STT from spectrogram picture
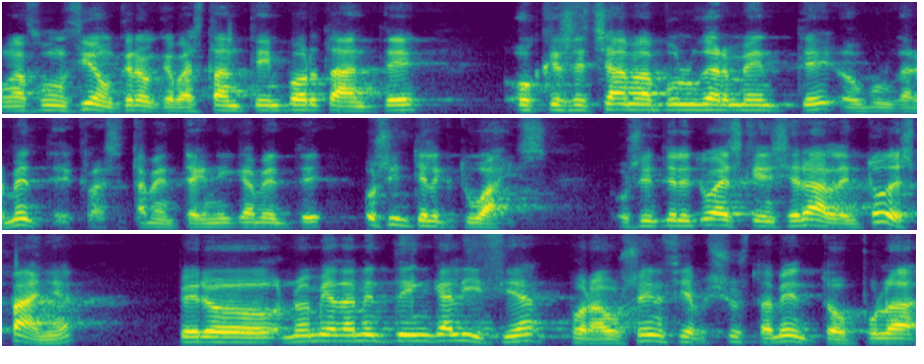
unha función, creo que bastante importante, o que se chama vulgarmente, ou vulgarmente, clase tamén técnicamente, os intelectuais. Os intelectuais que en xeral en toda España, pero nomeadamente en Galicia, por ausencia justamente ou pola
